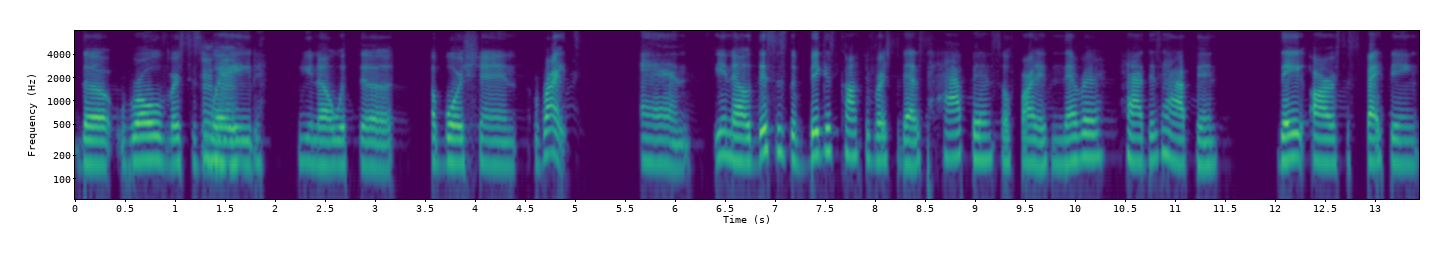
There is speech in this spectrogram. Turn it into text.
the Roe versus Mhm. Wade, you know, with the abortion rights. And, you know, this is the biggest controversy that has happened so far. They've never had this happen. They are suspecting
